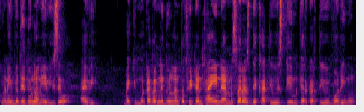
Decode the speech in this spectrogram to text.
ઘણી બધી દુલ્હન એવી છે આવી. બાકી મોટાભાગની દુલ્હન તો ફિટ એન્ડ ફાઇન એમ સરસ દેખાતી હોય સ્કિન કેર કરતી હોય બોડીનું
